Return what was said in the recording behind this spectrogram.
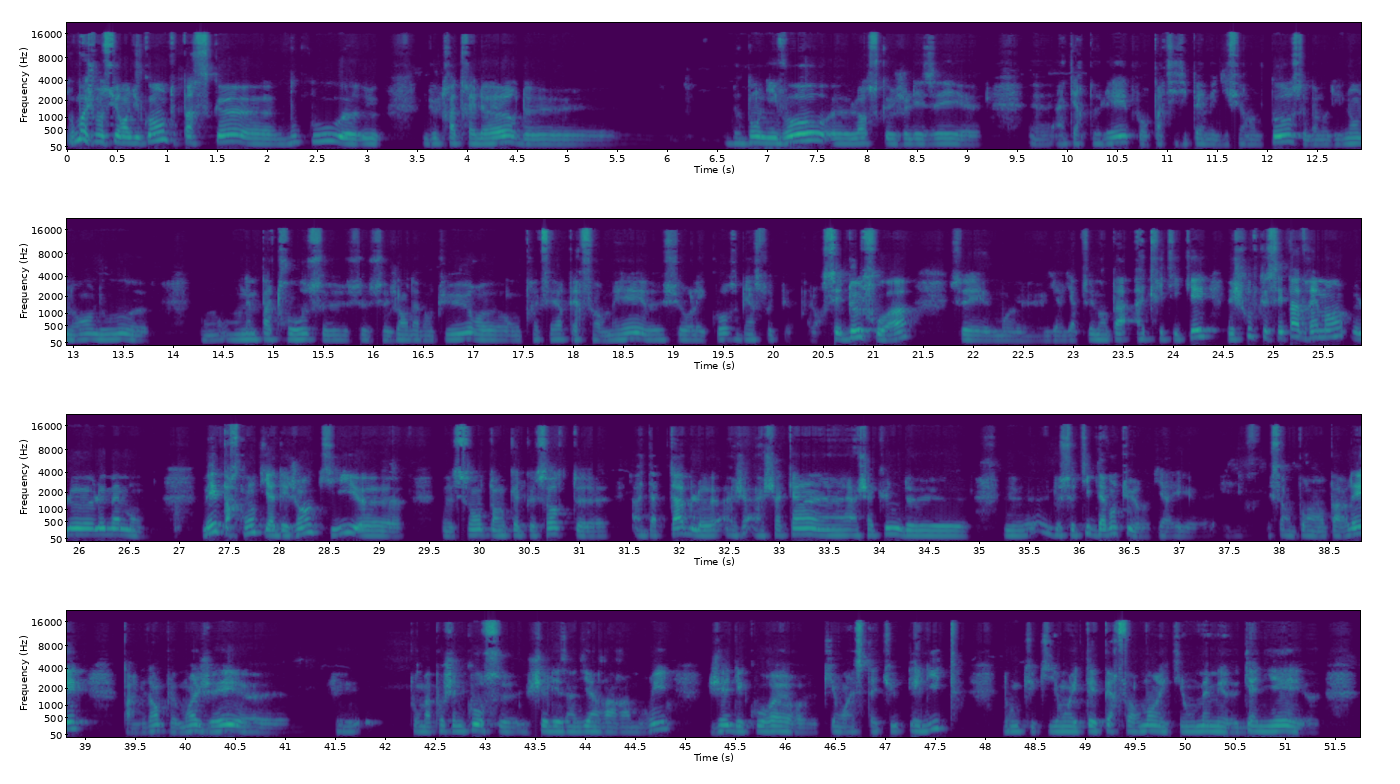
Donc moi je m'en suis rendu compte parce que euh, beaucoup euh, d'ultra trailers de de bon niveau, euh, lorsque je les ai interpellés pour participer à mes différentes courses, ben, m'ont dit non, non, nous, on n'aime pas trop ce, genre d'aventure, euh, on préfère performer euh, sur les courses bien structurées. Alors c'est deux choix, il n'y a, absolument pas à critiquer, mais je trouve que c'est pas vraiment le, même monde. Mais par contre, il y a des gens qui euh, sont en quelque sorte adaptables à, chacun, à chacune de, de ce type d'aventure. Ça, on pourra en parler. Par exemple, moi, j'ai pour ma prochaine course chez les Indiens Raramuri, j'ai des coureurs euh, qui ont un statut élite, donc qui ont été performants et qui ont même euh, gagné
